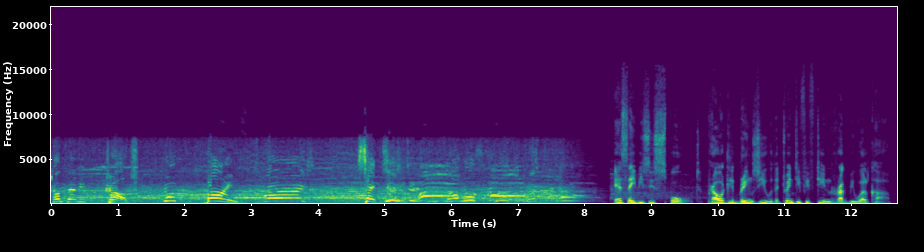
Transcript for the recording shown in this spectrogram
Company, crouch. Bind. Set. SABC Sport proudly brings you the 2015 Rugby World Cup.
